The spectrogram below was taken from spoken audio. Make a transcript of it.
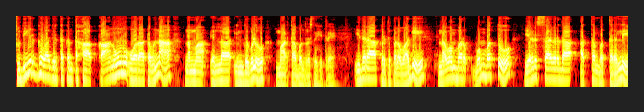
ಸುದೀರ್ಘವಾಗಿರ್ತಕ್ಕಂತಹ ಕಾನೂನು ಹೋರಾಟವನ್ನು ನಮ್ಮ ಎಲ್ಲ ಹಿಂದೂಗಳು ಮಾಡ್ತಾ ಬಂದರು ಸ್ನೇಹಿತರೆ. ಇದರ ಪ್ರತಿಫಲವಾಗಿ ನವೆಂಬರ್ ಒಂಬತ್ತು, ಎರಡು ಸಾವಿರದ ಹತ್ತೊಂಬತ್ತರಲ್ಲಿ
